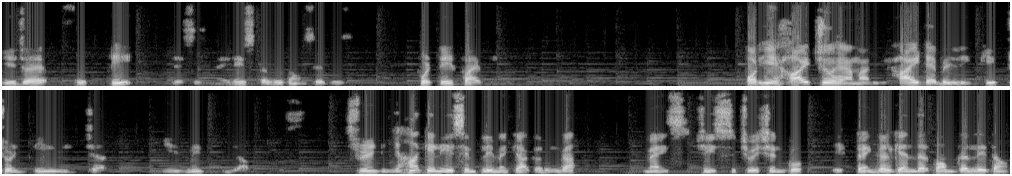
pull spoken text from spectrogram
ये जो है 40 दिस इज़ मैं इरेज कर देता हूँ फोर्टी फाइव और ये हाइट जो है हमारी हाइट है बिल्डिंग की ट्वेंटी मीटर ये स्टूडेंट यहाँ के लिए सिंपली मैं क्या करूँगा? मैं इस चीज़ सिचुएशन को एक ट्रायंगल के अंदर फॉर्म कर लेता हूँ।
